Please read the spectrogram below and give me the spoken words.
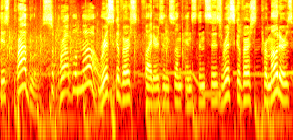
there's problems. What's the problem now? Risk averse fighters in some instances, risk averse promoters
